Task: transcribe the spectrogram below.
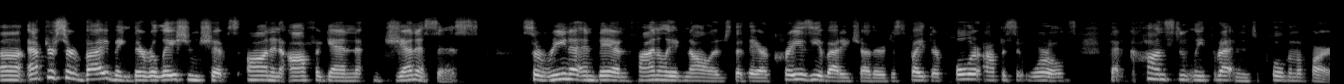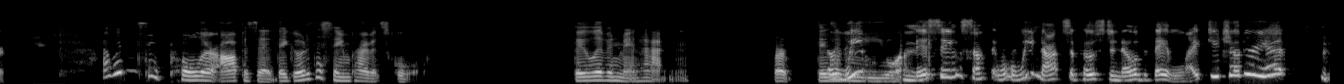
Uh, after surviving their relationships on and off again, Genesis, Serena and Dan finally acknowledge that they are crazy about each other despite their polar opposite worlds that constantly threaten to pull them apart. I wouldn't say polar opposite. They go to the same private school. They live in Manhattan. Or they Are live we New York. Missing something? Were we not supposed to know that they liked each other yet?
